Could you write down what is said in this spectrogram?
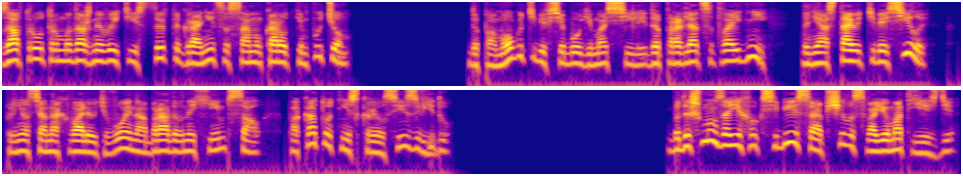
Завтра утром мы должны выйти из цирта границы самым коротким путем. Да помогут тебе все боги Массилии, да продлятся твои дни, да не оставят тебя силы, принялся нахваливать воина, обрадованный Химпсал, пока тот не скрылся из виду. Бадышмун заехал к себе и сообщил о своем отъезде.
